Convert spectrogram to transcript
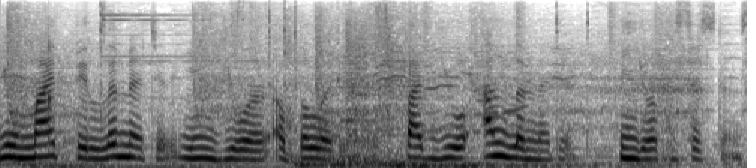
You might be limited in your ability, but you're unlimited in your persistence.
